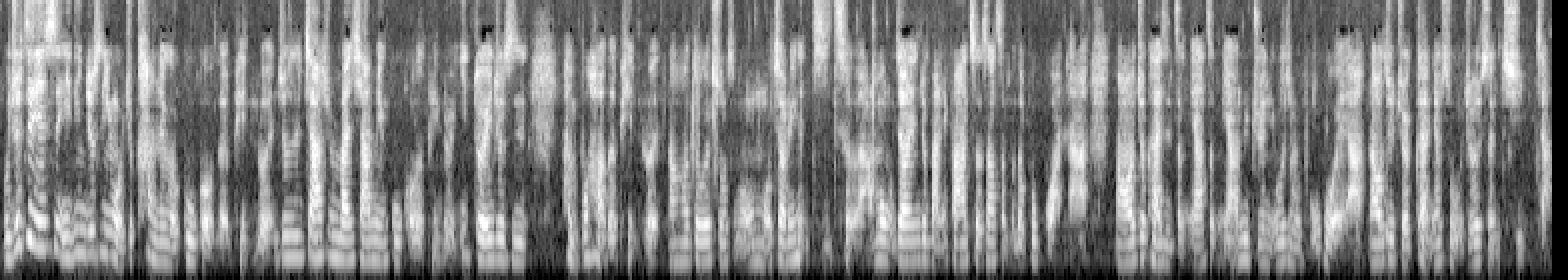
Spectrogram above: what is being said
我觉得这件事一定就是因为我去看那个 Google 的评论，就是家训班下面 Google 的评论一堆就是很不好的评论，然后都会说什么某某教练很机车啊，某某教练就把你放在车上什么都不管啊，然后就开始怎么样怎么样，就觉得你为什么不会啊？然后就觉得，感觉是我就会生气这样，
